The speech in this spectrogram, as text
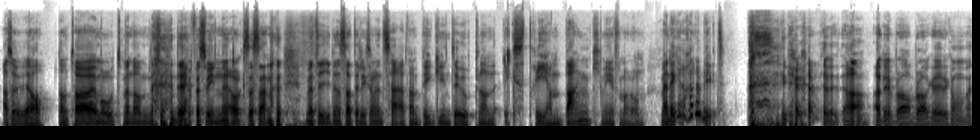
Alltså ja, de tar emot men de, det försvinner också sen med tiden. Så att det är liksom inte så här att man bygger ju inte upp någon extrem bank med information. Men det kanske det blivit. det kanske har blivit. Ja, ja det är bra, bra grejer det kommer med.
